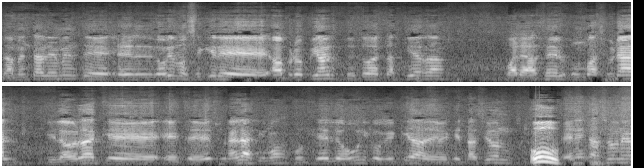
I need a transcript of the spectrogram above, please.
Lamentablemente el gobierno se quiere apropiar de todas estas tierras para hacer un basural y la verdad que este, es una lástima porque es lo único que queda de vegetación ¡Uh! en esta zona.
